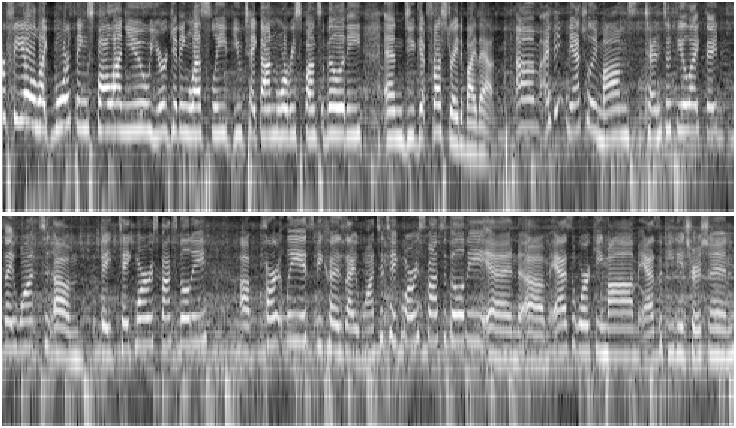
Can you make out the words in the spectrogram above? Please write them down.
ever feel like more things fall on you? You're getting less sleep, you take on more responsibility, and do you get frustrated by that? Um, I think naturally moms tend to feel like they they want to um, they take more responsibility. Uh, partly it's because I want to take more responsibility, and um, as a working mom, as a pediatrician,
